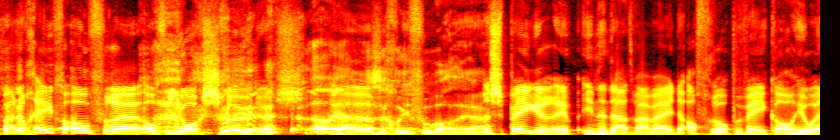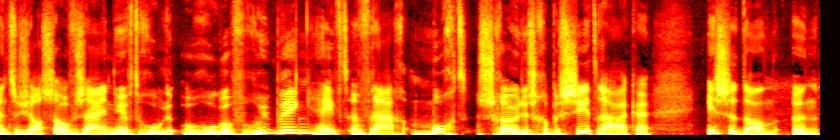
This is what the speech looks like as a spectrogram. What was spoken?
Maar nog even over, eh, over Jorg Schreuders. Oh ja, dat is een goede voetballer. Ja. Een speler eh, inderdaad waar wij de afgelopen weken al heel enthousiast over zijn. Nu heeft Roel- Rudolf Rubing heeft een vraag. Mocht Schreuders geblesseerd raken, is er dan een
